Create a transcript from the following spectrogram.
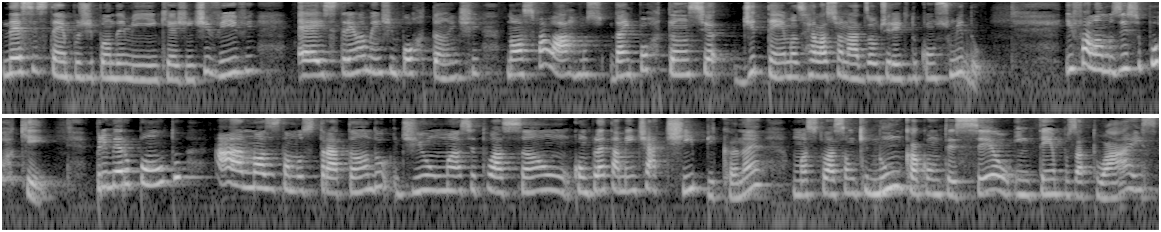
nesses tempos de pandemia em que a gente vive, é extremamente importante nós falarmos da importância de temas relacionados ao direito do consumidor. E falamos isso por quê? Primeiro ponto, ah, nós estamos tratando de uma situação completamente atípica, né? Uma situação que nunca aconteceu em tempos atuais.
